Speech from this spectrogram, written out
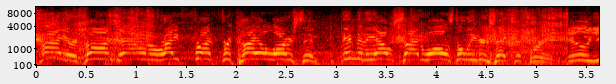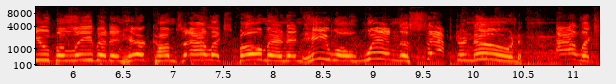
Tire gone down right front for Kyle Larson. Into the outside walls, the leader's exit three. Do you believe it? And here comes Alex Bowman, and he will win this afternoon. Alex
